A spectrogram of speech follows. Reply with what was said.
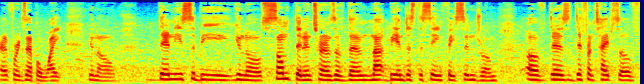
uh, for example, white, you know. There needs to be, you know, something in terms of them not being just the same face syndrome. Of there's different types of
